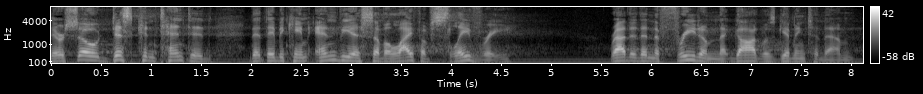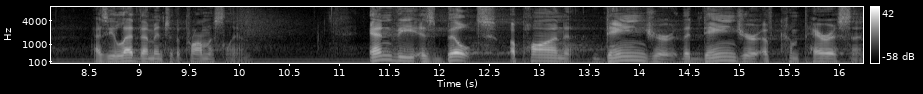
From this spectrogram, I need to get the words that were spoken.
They're so discontented that they became envious of a life of slavery rather than the freedom that God was giving to them as He led them into the promised land. Envy is built upon danger, the danger of comparison.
